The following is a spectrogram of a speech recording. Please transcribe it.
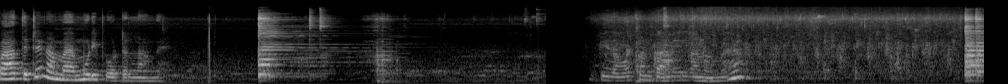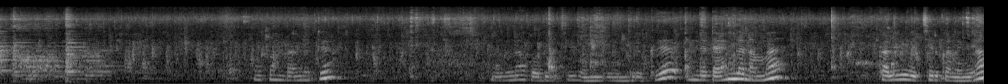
பார்த்துட்டு நம்ம மூடி போட்டுடலாங்க. இப்போ இதை ஓப்பன் பண்ணிடலாம் நம்ம. ஓப்பன் பண்ணிவிட்டு நல்லா கொதிச்சு வந்து வந்திருக்கு. இந்த டைமில் நம்ம கழுவி வச்சுருக்கோம் இல்லைங்களா?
